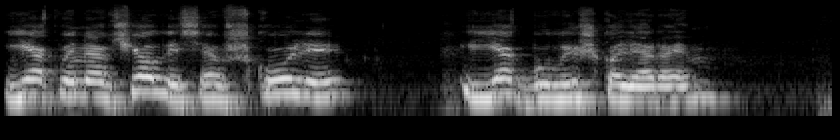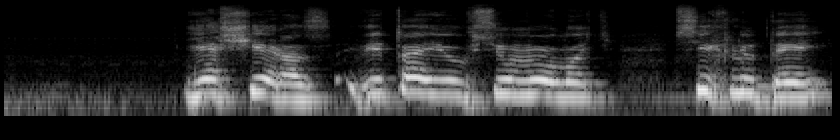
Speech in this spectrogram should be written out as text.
як ви навчалися в школі і як були школярем. Я ще раз вітаю всю молодь, всіх людей,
